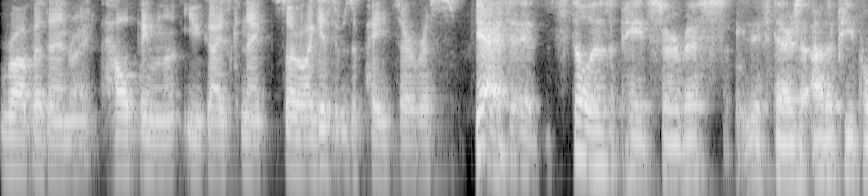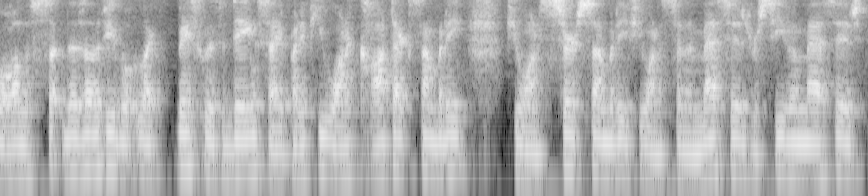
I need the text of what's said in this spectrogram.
rather than right. helping you guys connect. So I guess it was a paid service. Yeah, it still is a paid service. If there's other people on the there's other people like basically it's a dating site. But if you want to contact somebody, if you want to search somebody, if you want to send a message, receive a message,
